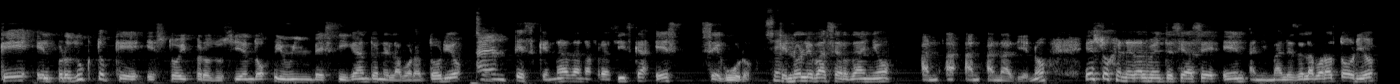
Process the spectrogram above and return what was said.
Que el producto que estoy produciendo o investigando en el laboratorio, antes que nada, Ana Francisca, es seguro, que no le va a hacer daño a, nadie, ¿no? Esto generalmente se hace en animales de laboratorio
